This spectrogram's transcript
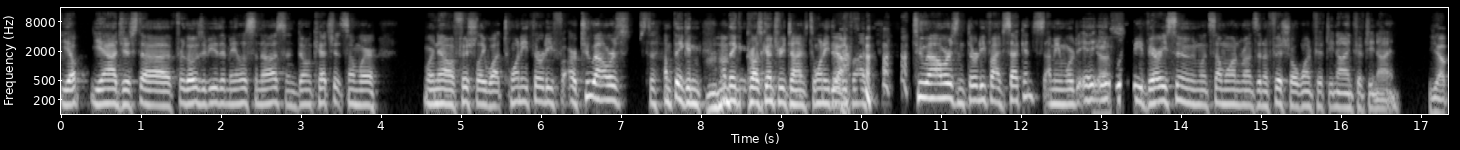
Yep. Yeah. Just uh, for those of you that may listen to us and don't catch it somewhere, we're now officially what 20, 30 or two hours. I'm thinking, Mhm. I'm thinking cross country times 20, Yeah. 35, two hours and 35 seconds. I mean, we're, it, it would be very soon when someone runs an official 159, 59. Yep,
